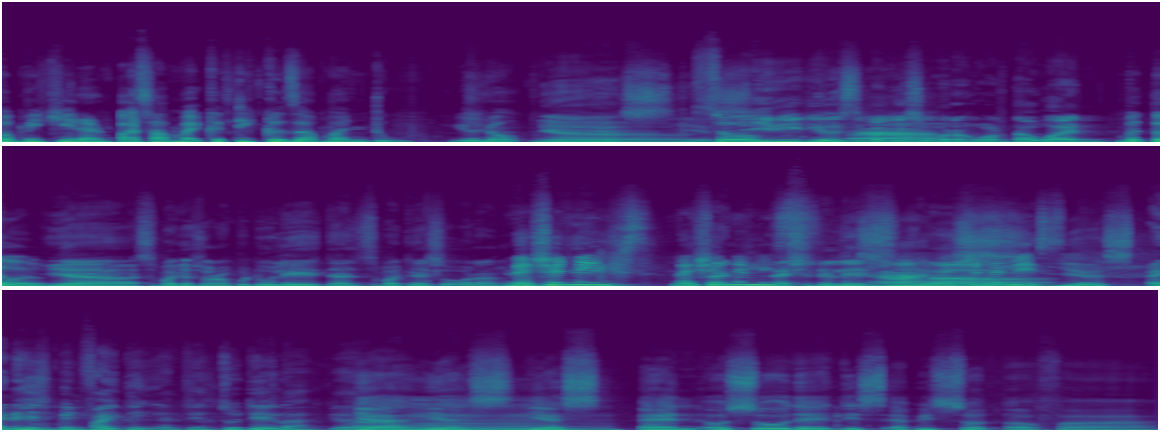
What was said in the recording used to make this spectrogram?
pemikiran Pak Samad ketika zaman tu. You know? Ya. Yes, yes. So- Diri dia sebagai Ah. seorang wartawan, Betul. ya, sebagai seorang penulis dan sebagai seorang Nationalist. Nationalist. Nationalist. Ah, Ya. nationalist. Yes. And he's been fighting until today lah. Yeah, Yeah. yes, yes. And also the this episode of uh,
